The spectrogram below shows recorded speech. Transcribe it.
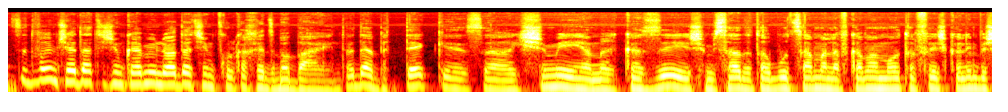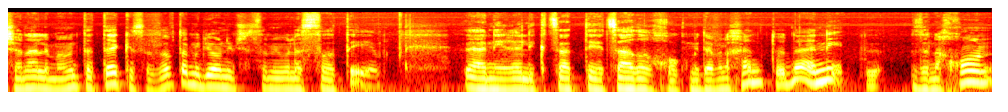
זה דברים שידעתי שהם קיימים, לא ידעתי שהם כל כך אצבע בעין. אתה יודע, בטקס הרשמי, המרכזי, שמשרד התרבות שם עליו כמה מאות אלפי שקלים בשנה לממן את הטקס, עזוב את המיליונים ששמים על הסרטים. זה היה נראה לי קצת אה, צעד רחוק מדי, ולכן, אתה יודע, אני, זה נכון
